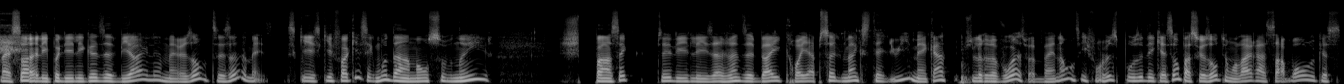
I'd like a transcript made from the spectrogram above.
Ben ça, les, les, les gars du FBI, là, mais eux autres, c'est ça. Mais ce qui est, ce qui est fucké, c'est que moi, dans mon souvenir, je pensais que les, les agents du FBI ils croyaient absolument que c'était lui, mais quand tu le revois, ben non, ils font juste poser des questions parce que les autres, ils ont l'air à savoir là, que c'est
